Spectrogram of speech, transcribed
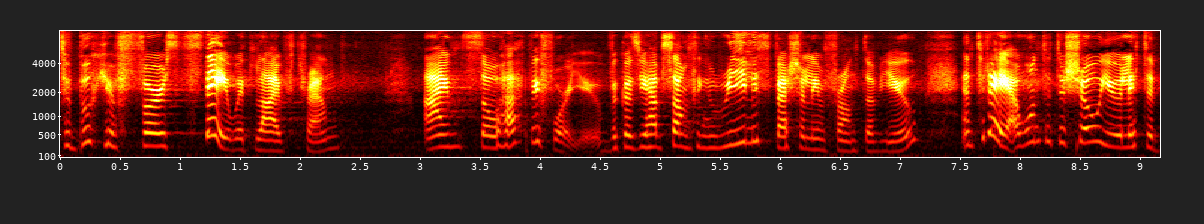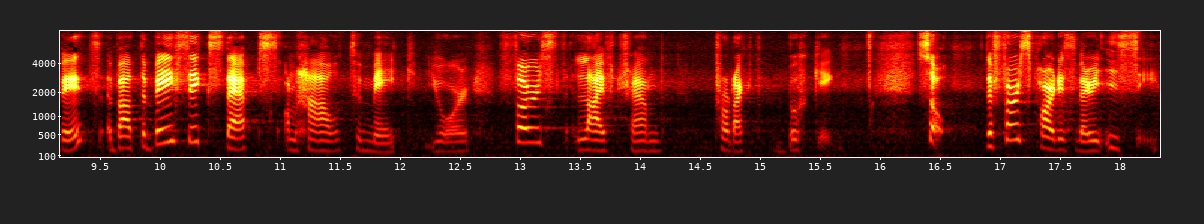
to book your first stay with LifeTrend, I'm so happy for you because you have something really special in front of you. And today I wanted to show you a little bit about the basic steps on how to make your first LifeTrend product booking. So, the first part is very easy.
